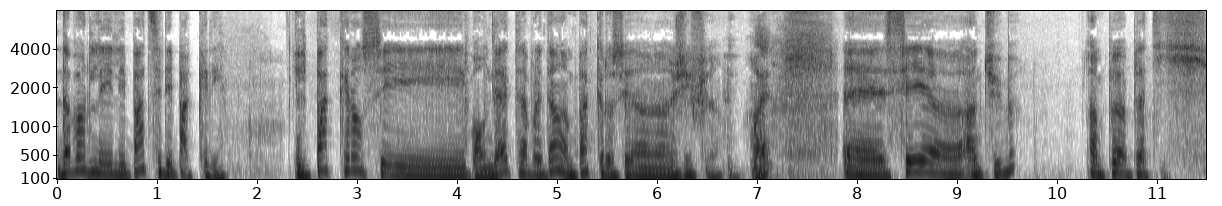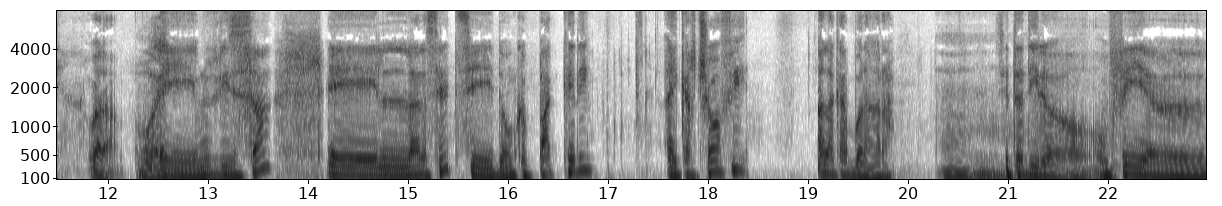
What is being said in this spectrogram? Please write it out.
d'abord les, les pâtes, c'est des paccheri. Il pacchero, c'est bon, en dialecte napolitain, un pacchero, c'est un, gifle. Ouais. Euh, c'est euh, un tube un peu aplati. Voilà. Ouais. Et on utilise ça. Et la recette, c'est donc paccheri ai carciofi alla carbonara. C'est-à-dire, euh, on fait euh,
